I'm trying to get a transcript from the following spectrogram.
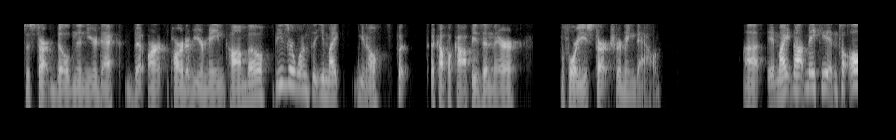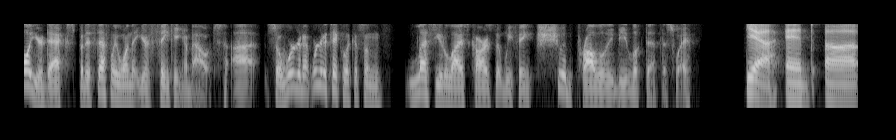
to start building in your deck that aren't part of your main combo, these are ones that you might, you know, put a couple copies in there before you start trimming down. Uh, it might not make it into all your decks, but it's definitely one that you're thinking about. Uh, so we're gonna we're gonna take a look at some less utilized cards that we think should probably be looked at this way. Yeah, and uh,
